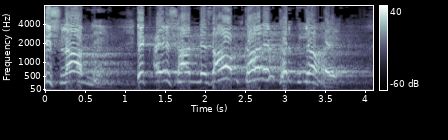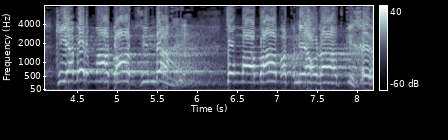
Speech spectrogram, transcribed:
اسلام نے ایک ایسا نظام قائم کر دیا ہے کہ اگر ماں باپ زندہ ہیں تو ماں باپ اپنی اولاد کی خیر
